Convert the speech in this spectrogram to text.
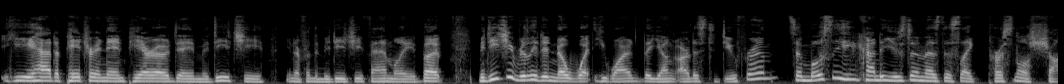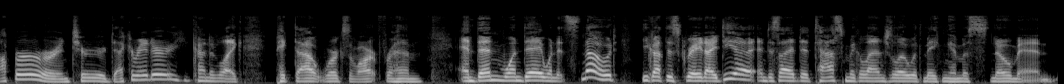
he had a patron named Piero de Medici, you know, from the Medici family. But Medici really didn't know what he wanted the young artist to do for him. So mostly he kind of used him as this like personal shopper or interior decorator. He kind of like picked out works of art for him. And then one day when it snowed, he got this great idea and decided to task Michelangelo with making him a snowman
